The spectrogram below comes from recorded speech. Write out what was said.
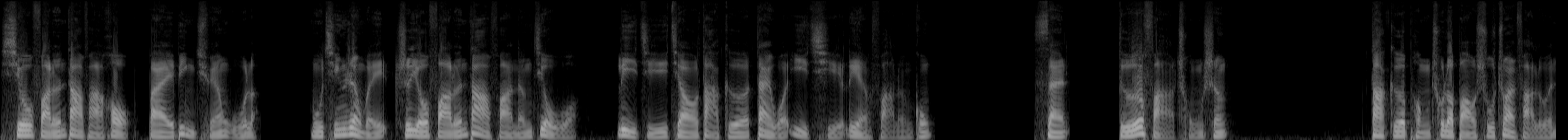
修法轮大法后，百病全无了。母亲认为只有法轮大法能救我，立即叫大哥带我一起练法轮功。三，得法重生。大哥捧出了宝书《转法轮》，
